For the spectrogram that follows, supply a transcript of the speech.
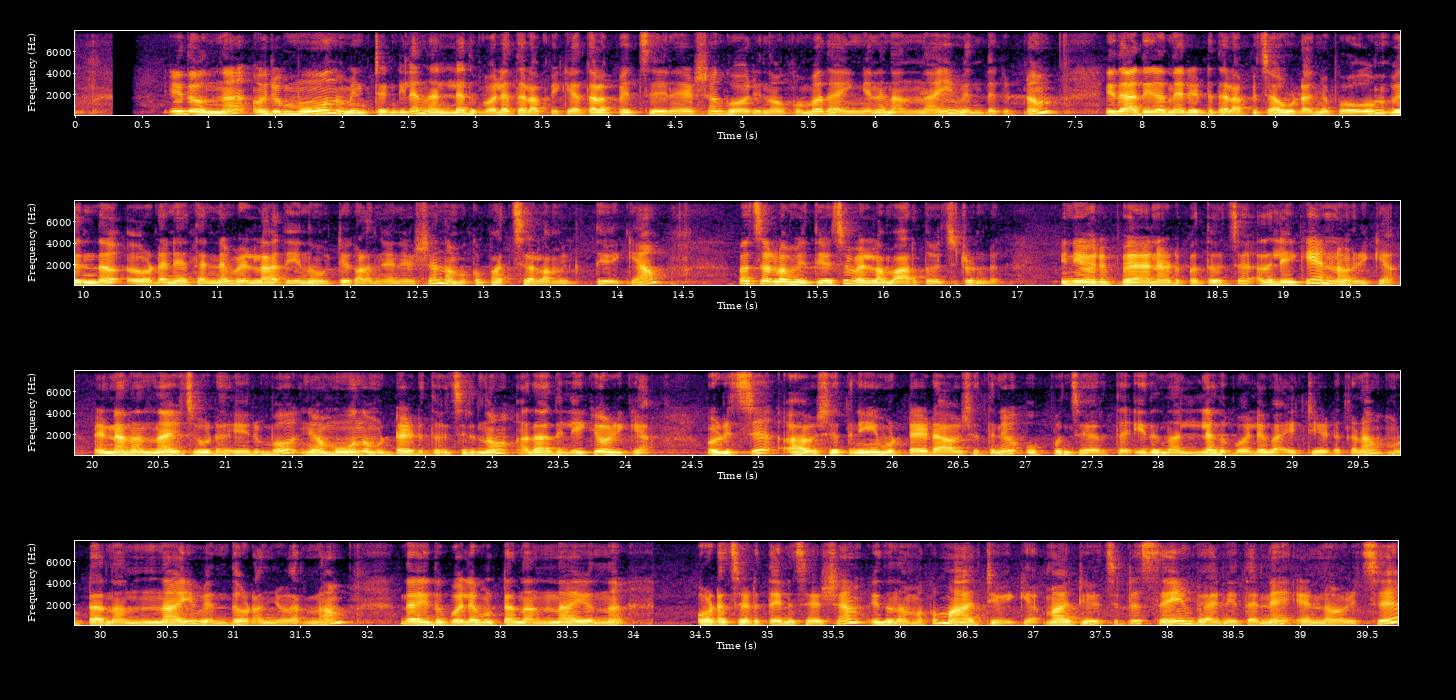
ഇതൊന്ന് ഒരു മൂന്ന് മിനിറ്റെങ്കിലും നല്ലതുപോലെ തിളപ്പിക്കുക. തിളപ്പിച്ചതിന് ശേഷം കോരി നോക്കുമ്പോൾ അത് ഇങ്ങനെ നന്നായി വെന്ത് കിട്ടും. ഇത് അധികം നേരം ഇട്ട് തിളപ്പിച്ചാൽ ഉടഞ്ഞു പോകും. വെന്ത ഉടനെ തന്നെ വെള്ളം അതിൽ നിന്ന് ഊറ്റി കളഞ്ഞതിന് ശേഷം നമുക്ക് പച്ചവെള്ളം വ്യക്തി വയ്ക്കാം പച്ചവെള്ളം വീത്തി വെച്ച് വെള്ളം വാർത്ത് വെച്ചിട്ടുണ്ട്. ഇനി ഒരു പാൻ അടുപ്പത്ത് വെച്ച് അതിലേക്ക് എണ്ണ ഒഴിക്കാം. എണ്ണ നന്നായി ചൂടായി വരുമ്പോൾ ഞാൻ മൂന്ന് മുട്ട എടുത്ത് വെച്ചിരുന്നു. അത് അതിലേക്ക് ഒഴിക്കാം. ഒഴിച്ച് ആവശ്യത്തിന് ഈ മുട്ടയുടെ ആവശ്യത്തിന് ഉപ്പും ചേർത്ത് ഇത് നല്ലതുപോലെ വയറ്റിയെടുക്കണം. മുട്ട നന്നായി വെന്തുടഞ്ഞു വരണം. ഇതാ ഇതുപോലെ മുട്ട നന്നായി ഒന്ന് ഉടച്ചെടുത്തതിന് ശേഷം ഇത് നമുക്ക് മാറ്റി വയ്ക്കാം മാറ്റി വെച്ചിട്ട് സെയിം പാനിൽ തന്നെ എണ്ണ ഒഴിച്ച്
